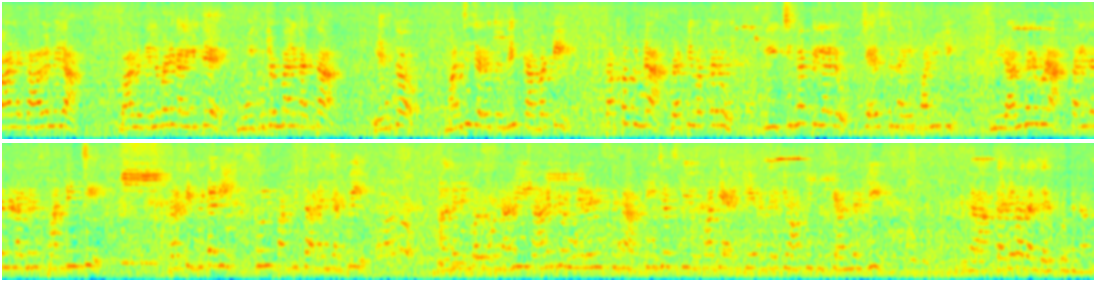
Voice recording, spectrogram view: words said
వాళ్ళ కాళ్ళ మీద వాళ్ళు నిలబడగలిగితే మీ కుటుంబాలకంతా ఎంతో మంచి జరుగుతుంది. కాబట్టి తప్పకుండా ప్రతి ఒక్కరూ ఈ చిన్న పిల్లలు చేస్తున్న ఈ పనికి మీరందరూ కూడా తల్లిదండ్రులందరూ స్పందించి ప్రతి బిడ్డని స్కూల్కి పంపించాలని చెప్పి అందరినీ కోరుకుంటాను ఈ కార్యక్రమం నిర్వహిస్తున్న టీచర్స్కి ఉపాధ్యాయులకి అందరికీ ఆఫీసర్స్కి అందరికీ నా ధన్యవాదాలు తెలుపుకుంటున్నాను.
